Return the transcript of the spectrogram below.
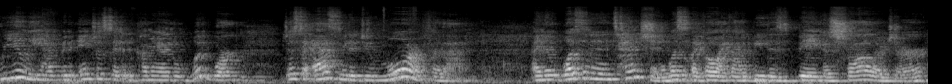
really have been interested in coming out of the woodwork just to ask me to do more for that. And it wasn't an intention. It wasn't like, oh, I got to be this big astrologer.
